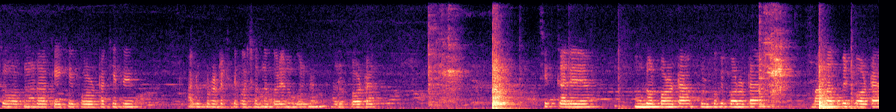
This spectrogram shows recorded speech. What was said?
তো আপনারা কে কে পরোটা খেতে, আলু পরোটা খেতে পছন্দ করেন বলবেন। আলু পরোটা। শীতকালে মূলোর পরোটা, ফুলকপি পরোটা। বাঁধাকপির পরোটা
